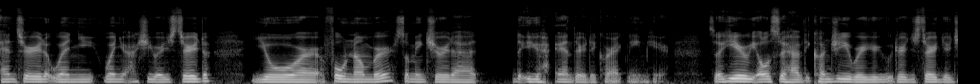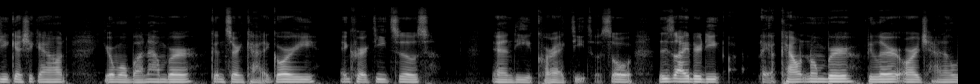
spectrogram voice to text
entered when you when you actually registered your phone number. So make sure that that you enter the correct name here. So here we also have the country where you registered your Gcash account, your mobile number, concern category, incorrect details, and the correct details. So this is either the account number, biller, or channel,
